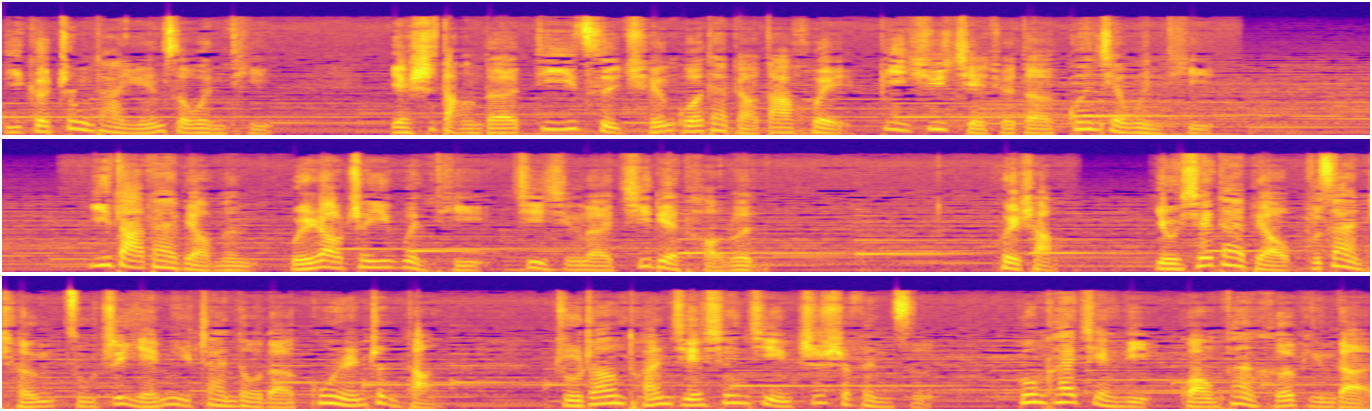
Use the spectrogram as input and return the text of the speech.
一个重大原则问题，也是党的第一次全国代表大会必须解决的关键问题。一大代表们围绕这一问题进行了激烈讨论。会上。有些代表不赞成组织严密战斗的工人政党，主张团结先进知识分子，公开建立广泛和平的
